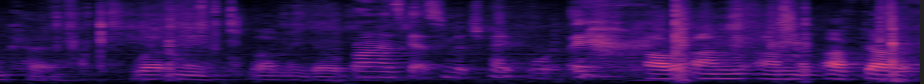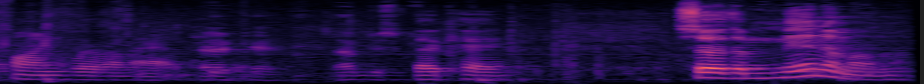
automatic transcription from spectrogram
Okay, let me, let me go. back. Brian's got so much paperwork there. I'll- I'm, I'm, I've got to find where I'm at. here. Okay, I'm just, Okay. So the minimum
